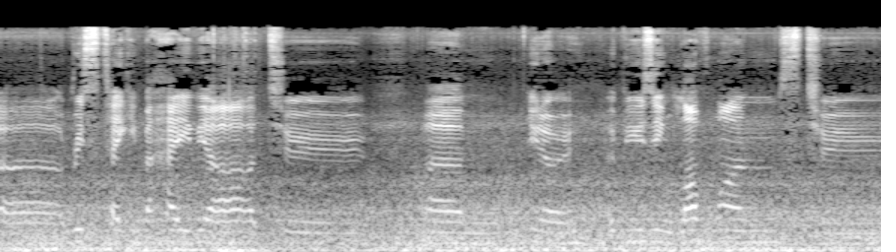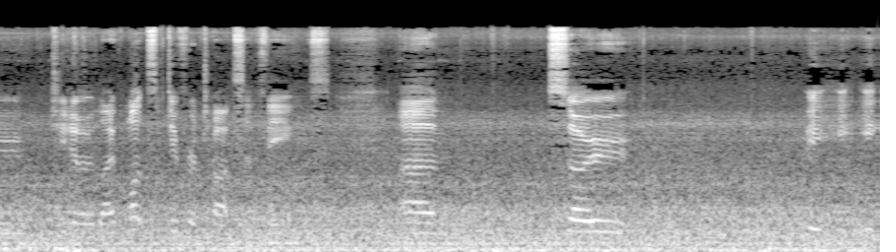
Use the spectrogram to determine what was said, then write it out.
uh, risk taking behavior to um, you know, abusing loved ones to, you know, like lots of different types of things. Um, so it, it,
